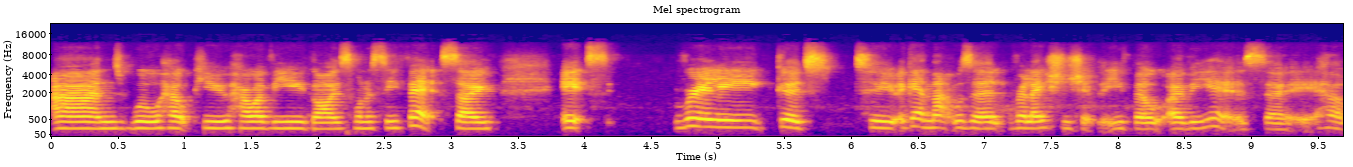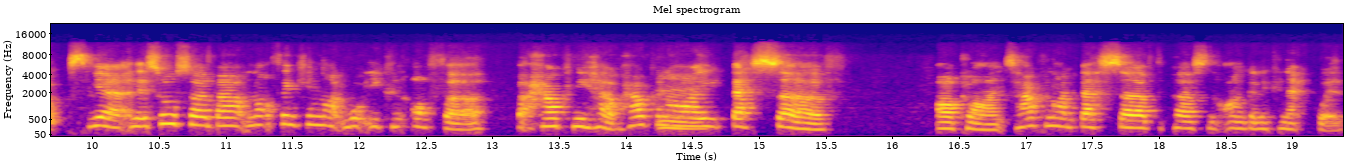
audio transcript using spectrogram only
And we'll help you however you guys want to see fit. So it's really good to again that was a relationship that you've built over years so it helps. Yeah and it's also about not thinking like what you can offer but how can you help? How can mm. i best serve our clients? How can i best serve the person i'm going to connect with?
